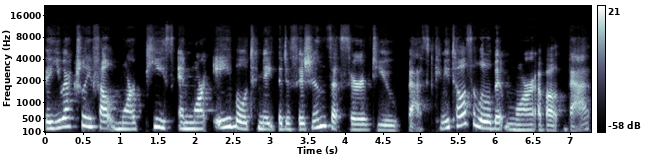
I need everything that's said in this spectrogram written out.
that you actually felt more peace and more able to make the decisions that served you best. Can you tell us a little bit more about that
